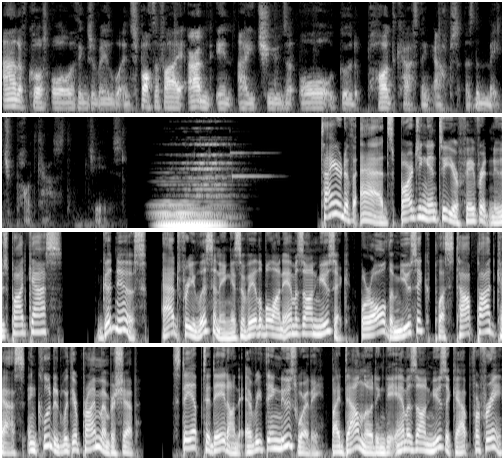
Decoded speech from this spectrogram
And of course, all the things available in Spotify and in iTunes and all good podcasting apps as the Maych Podcast. Cheers. Tired of ads barging into your favorite news podcasts? Good news. Ad-free listening is available on Amazon Music for all the music plus top podcasts included with your Prime membership. Stay up to date on everything newsworthy by downloading the Amazon Music app for free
